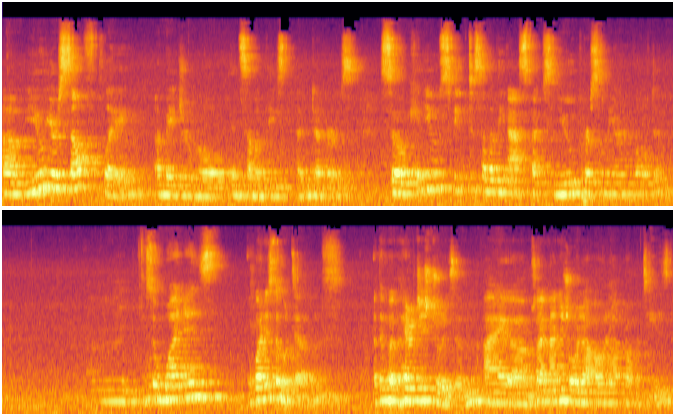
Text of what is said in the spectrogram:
Um, you yourself play a major role in some of these endeavors. So can you speak to some of the aspects you personally are involved in? Um, so one is, one is the hotels, the heritage tourism. I, um, so I manage all our, all our properties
